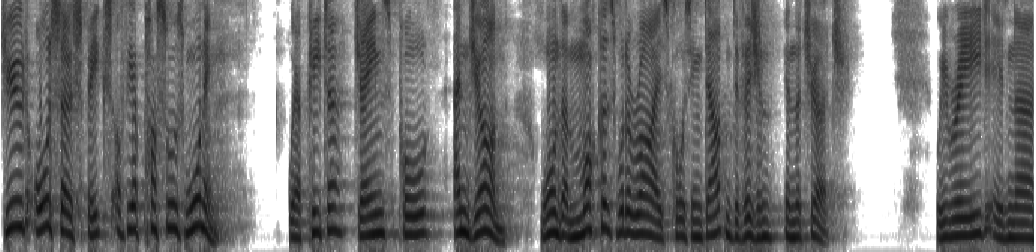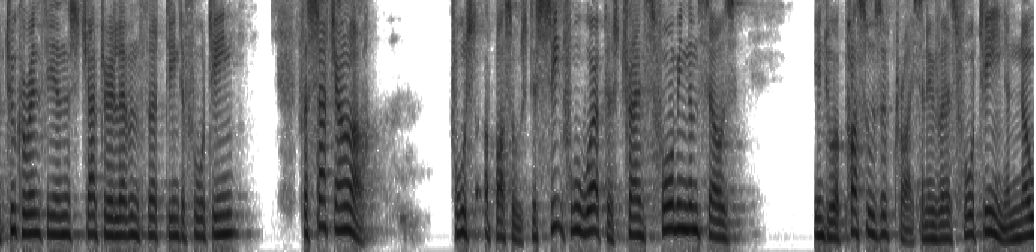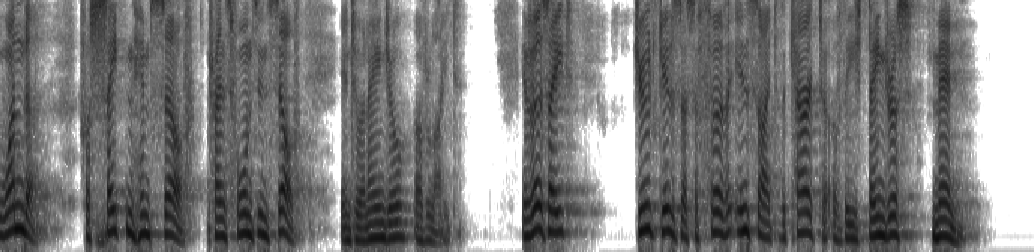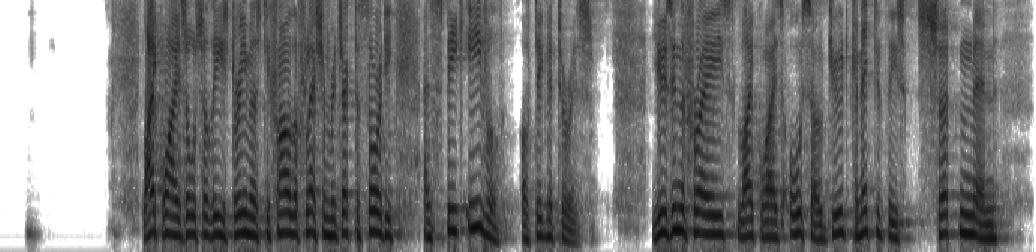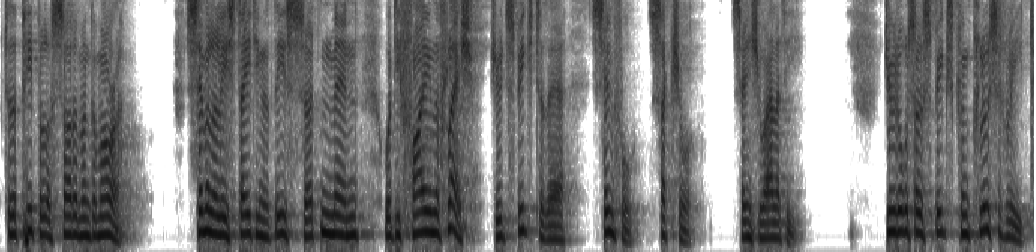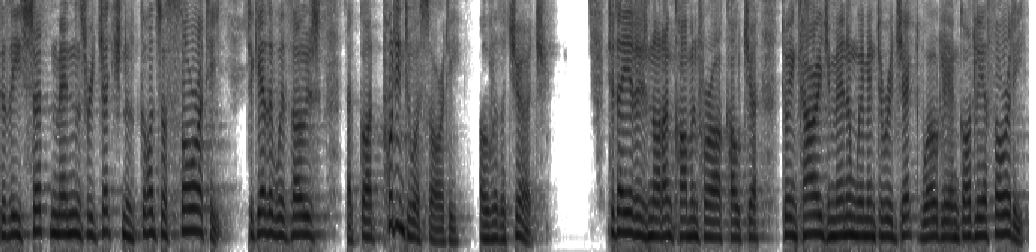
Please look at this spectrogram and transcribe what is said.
Jude also speaks of the apostles' warning, where Peter, James, Paul, and John warned that mockers would arise, causing doubt and division in the church. We read in uh, 2 Corinthians chapter 11, 13 to 14, for such are false apostles, deceitful workers, transforming themselves into apostles of Christ. And in verse 14, and no wonder, for Satan himself transforms himself into an angel of light. In verse 8, Jude gives us a further insight to the character of these dangerous men. Likewise, also these dreamers defile the flesh and reject authority and speak evil of dignitaries. Using the phrase, likewise, also, Jude connected these certain men to the people of Sodom and Gomorrah. Similarly, stating that these certain men were defiling the flesh, Jude speaks to their sinful sexual sensuality. Jude also speaks conclusively to these certain men's rejection of God's authority, together with those that God put into authority over the church. Today, it is not uncommon for our culture to encourage men and women to reject worldly and godly authority.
